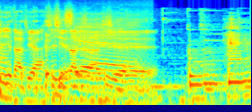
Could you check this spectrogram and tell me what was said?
谢谢大家，谢谢。大家，谢谢。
